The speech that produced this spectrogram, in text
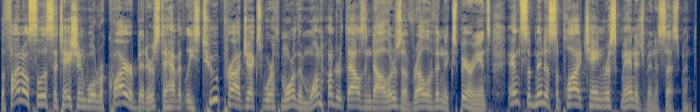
The final solicitation will require bidders to have at least two projects worth more than $100,000 of relevant experience and submit a supply chain risk management assessment.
